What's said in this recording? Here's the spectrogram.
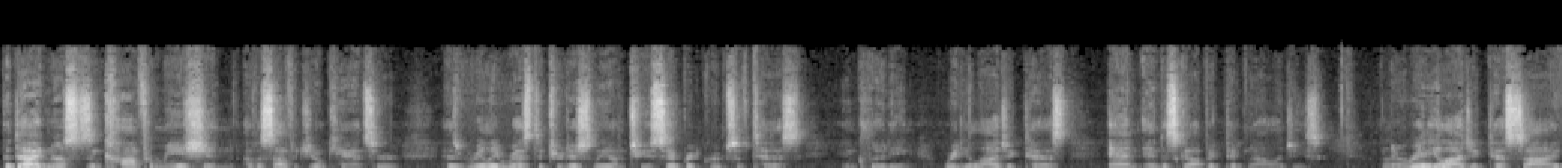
The diagnosis and confirmation of esophageal cancer has really rested traditionally on two separate groups of tests, including radiologic tests and endoscopic technologies. On the radiologic test side,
